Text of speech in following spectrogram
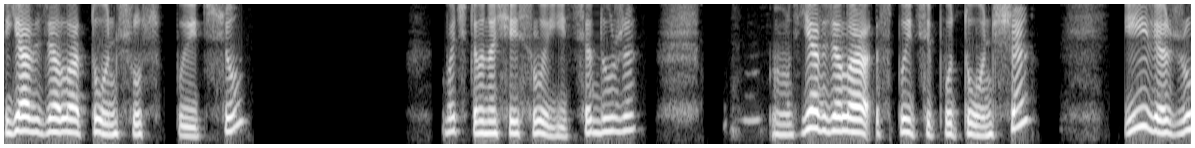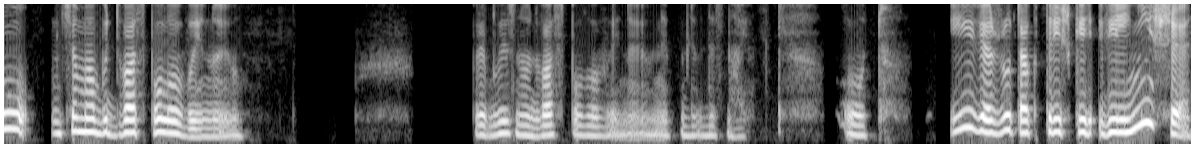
Я взяла тоншу спицю. Бачите, вона ще й слоїться дуже. От, я взяла спиці потоньше і в'яжу, ну, це, мабуть, два з половиною. Приблизно два з половиною, не, не, не знаю. От. І в'яжу так трішки вільніше,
